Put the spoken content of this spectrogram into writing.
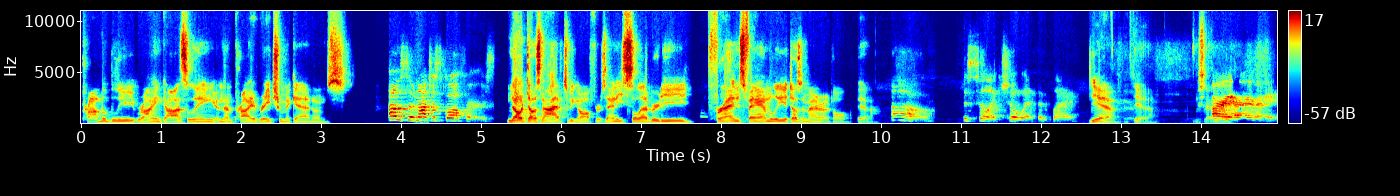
probably Ryan Gosling and then probably Rachel McAdams. oh, so not just golfers. No, it does not have to be golfers. Any celebrity, friends, family, it doesn't matter at all. Yeah. Oh, just to like chill with and play. Yeah. Yeah. Exactly. All right, all right, all right.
